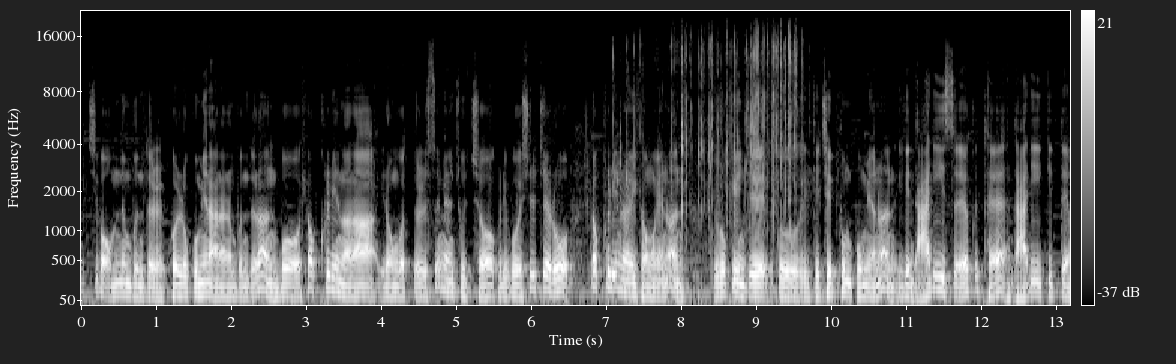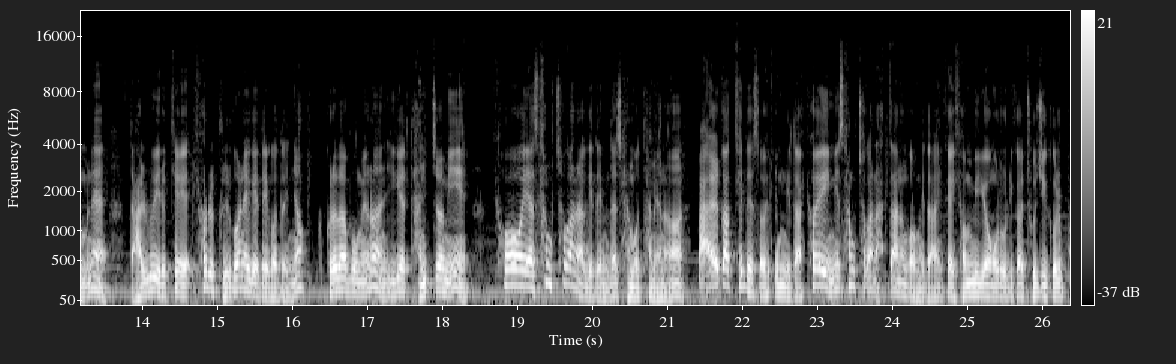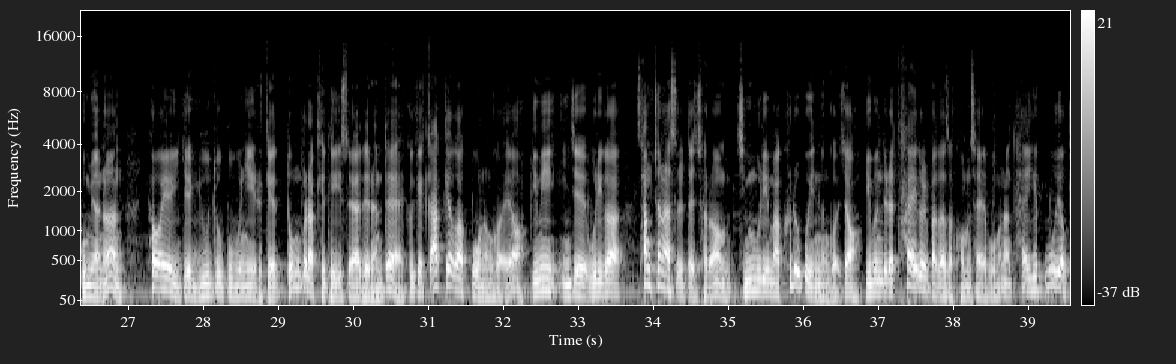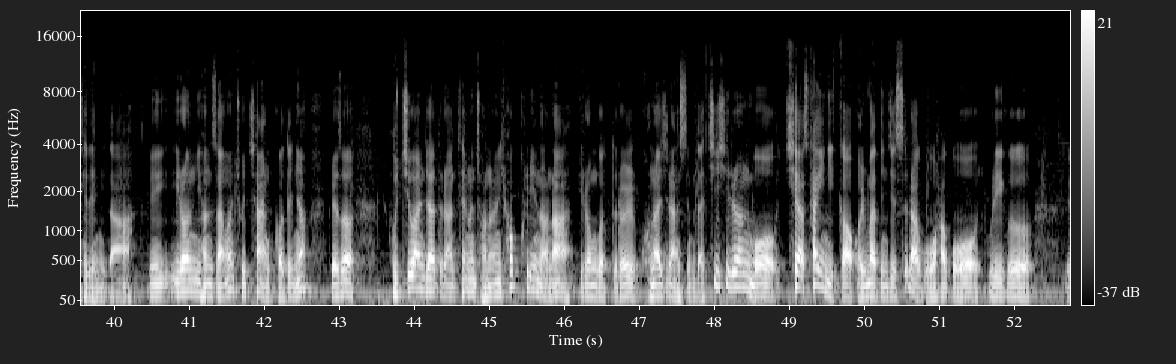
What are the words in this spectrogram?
구치가 없는 분들, 그걸로 고민 안 하는 분들은 뭐 혀 클리너나 이런 것들 쓰면 좋죠. 그리고 실제로 혀 클리너의 경우에는 이렇게 이제 그 이렇게 제품 보면은 이게 날이 있어요. 끝에 날이 있기 때문에 날로 이렇게 혀를 긁어내게 되거든요. 그러다 보면은 이게 단점이 혀에 상처가 나게 됩니다. 잘못하면은 빨갛게 돼서 옵니다. 혀에 이미 상처가 났다는 겁니다. 그러니까 현미경으로 우리가 조직을 보면은 혀에 이제 유두 부분이 이렇게 동그랗게 돼 있어야 되는데 그게 깎여 갖고 오는 거예요. 이미 이제 우리가 상처 났을 때처럼 진물이 막 흐르고 있는 거죠. 이분들의 타액을 받아서 검사해 보면은 타액이 뿌옇게 됩니다. 이- 이런 현상은 좋지 않거든요. 그래서 구치 환자들한테는 저는 혀 클리너나 이런 것들을 권하지 않습니다. 치실은 뭐 치아 사이니까 얼마든지 쓰라고 하고 우리 그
